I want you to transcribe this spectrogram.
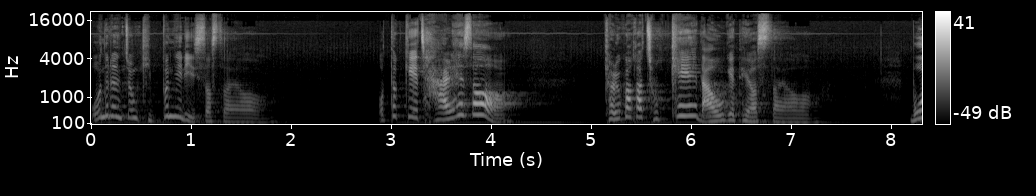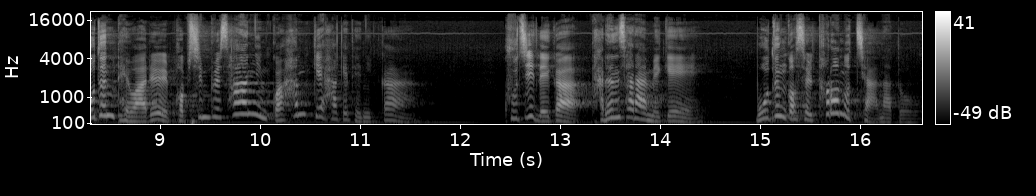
오늘은 좀 기쁜 일이 있었어요. 어떻게 잘해서 결과가 좋게 나오게 되었어요. 모든 대화를 법신불 사원님과 함께 하게 되니까 굳이 내가 다른 사람에게 모든 것을 털어놓지 않아도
